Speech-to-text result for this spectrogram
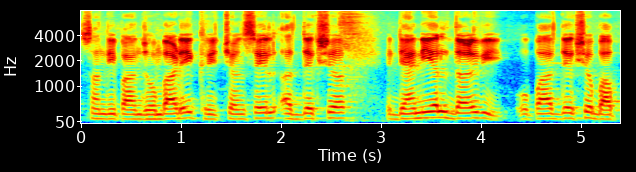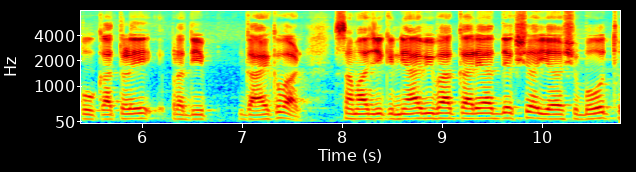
संदीपान झोंबाडे ख्रिश्चन सेल अध्यक्ष डॅनियल दळवी उपाध्यक्ष बापू कातळे प्रदीप गायकवाड सामाजिक न्याय विभाग कार्याध्यक्ष यश बोथ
